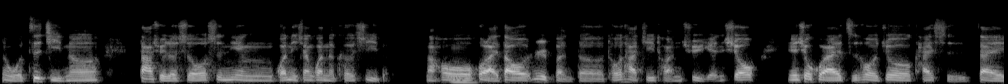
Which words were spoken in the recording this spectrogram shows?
那我自己呢，大学的时候是念管理相关的科系的，然后后来到日本的 Toyota 集团去研修，研修回来之后就开始在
